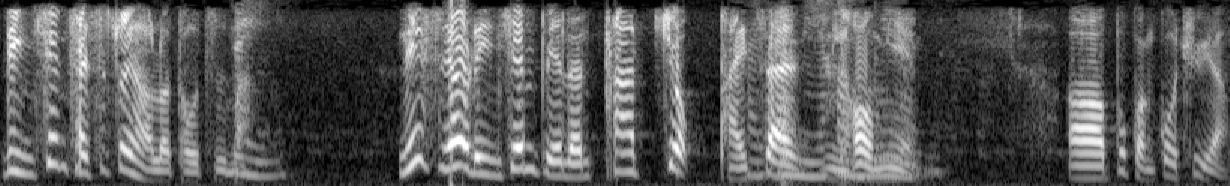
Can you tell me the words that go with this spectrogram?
领先才是最好的投资嘛。对，你只要领先别人，他就排在你后面。啊、不管过去啊，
